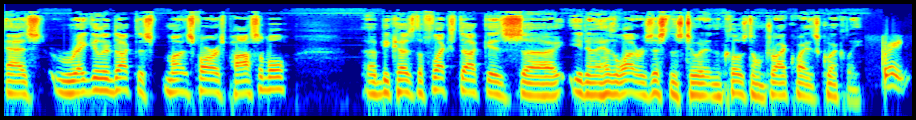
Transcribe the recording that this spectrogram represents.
as regular duct as, as far as possible, uh, because the flex duct is, uh, you know, it has a lot of resistance to it and the clothes don't dry quite as quickly. Great.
